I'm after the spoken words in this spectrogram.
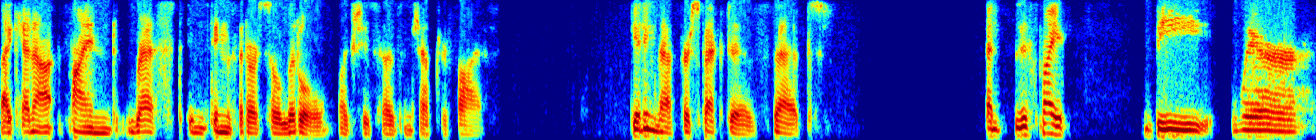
I cannot find rest in things that are so little, like she says in chapter five. Getting that perspective that and this might be where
